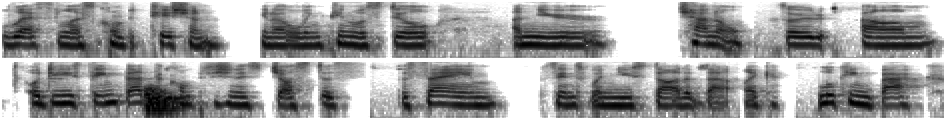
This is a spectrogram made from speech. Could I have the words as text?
less and less competition? You know, LinkedIn was still a new channel. So, um, or do you think that the competition is just as the same since when you started that? Like looking back,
